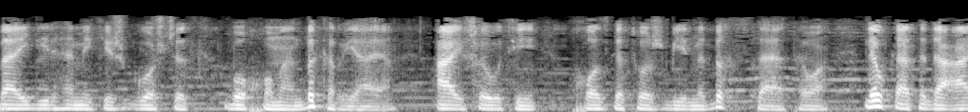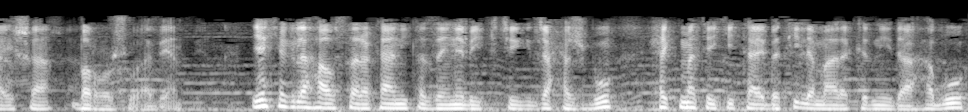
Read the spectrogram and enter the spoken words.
بایی دیرهەمێکیش گۆشتت بۆ خۆمان بکڕیایە. عائیشە وتی، خۆزگە تۆش بیرمت بخستایەتەوە. لەو کاتەدا عائیشە بەڕۆژوو ئەبێ. یەکێک لە هاوسەرەکانی کە زەینەبی کچی جەحش بوو، حیکمەتێکی تایبەتی لە مارەکردنیدا هەبوو،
